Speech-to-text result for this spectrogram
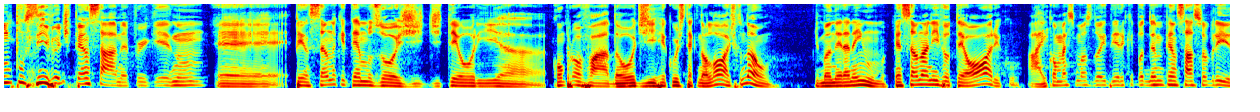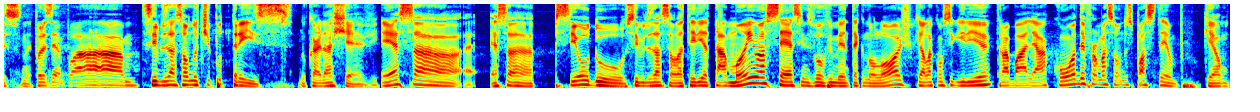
impossível de pensar, né? Porque não, é, pensando que temos hoje de teoria comprovada ou de recurso tecnológico, não. De maneira nenhuma. Pensando a nível teórico, aí começa umas doideiras que podemos pensar sobre isso, né? Por exemplo, a civilização do tipo 3, do Kardashev. Essa, essa pseudo-civilização, ela teria tamanho acesso em desenvolvimento tecnológico que ela conseguiria trabalhar com a deformação do espaço-tempo, que é um,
